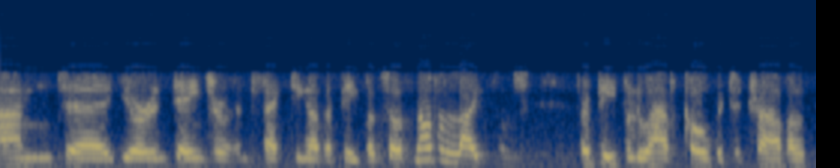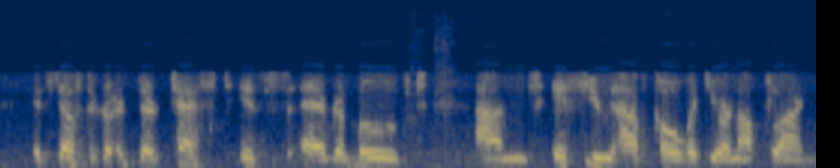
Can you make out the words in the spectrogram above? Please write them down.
and uh, you're in danger of infecting other people. So it's not a license for people who have COVID to travel. It's just their test is uh, removed, and if you have COVID, you're not flying.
